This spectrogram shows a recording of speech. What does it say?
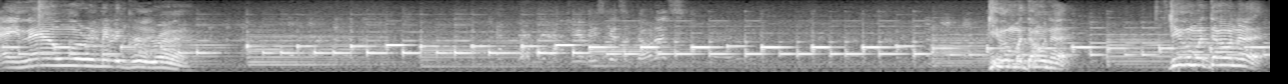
Ain't now one of them in the group run. Can you at least get some donuts? Give him a donut. Give him a donut.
